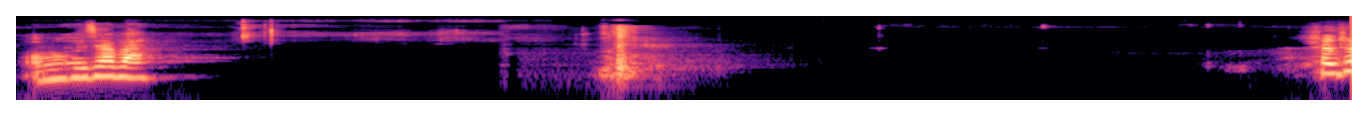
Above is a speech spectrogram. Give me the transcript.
我们回家吧。上车。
